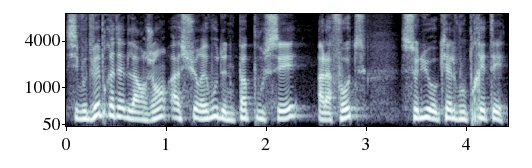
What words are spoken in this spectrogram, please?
si vous devez prêter de l'argent, assurez-vous de ne pas pousser à la faute celui auquel vous prêtez.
